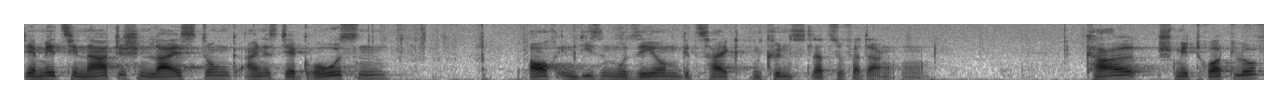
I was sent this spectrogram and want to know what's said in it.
der mäzenatischen Leistung eines der großen, auch in diesem Museum gezeigten Künstler zu verdanken. Karl Schmidt-Rottluff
